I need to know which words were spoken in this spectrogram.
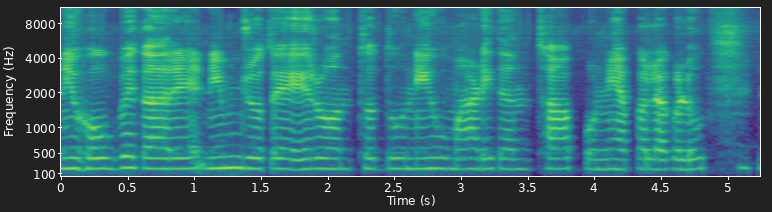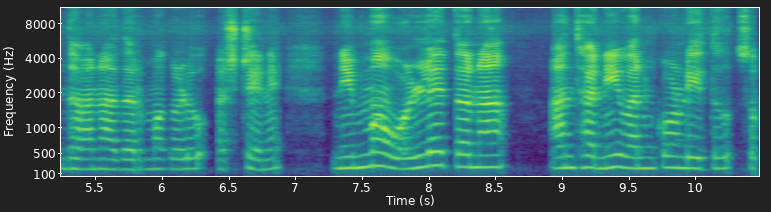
ನೀವು ಹೋಗ್ಬೇಕಾದ್ರೆ ನಿಮ್ಮ ಜೊತೆ ಇರುವಂಥದ್ದು ನೀವು ಮಾಡಿದಂಥ ಪುಣ್ಯ ಫಲಗಳು ದಾನ ಧರ್ಮಗಳು ಅಷ್ಟೇ ನಿಮ್ಮ ಒಳ್ಳೆತನ ಅಂತ ನೀವು ಅನ್ಕೊಂಡಿದ್ದು. ಸೊ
